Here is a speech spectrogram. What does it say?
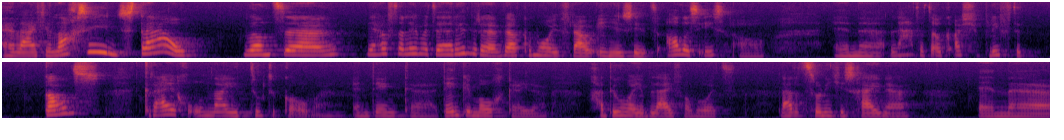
En laat je lach zien. Straal. Want uh, je hoeft alleen maar te herinneren welke mooie vrouw in je zit. Alles is er al. En uh, laat het ook alsjeblieft de kans krijgen om naar je toe te komen. En denk, uh, denk in mogelijkheden. Ga doen waar je blij van wordt. Laat het zonnetje schijnen. En uh,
